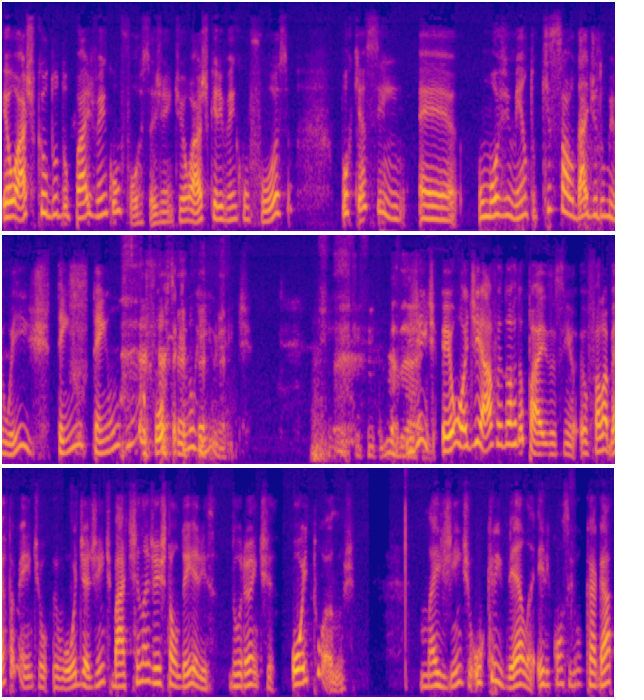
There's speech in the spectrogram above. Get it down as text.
Eu acho que o Dudu Paz vem com força, gente. Eu acho que ele vem com força, porque assim, é, o movimento Que Saudade do Meu Ex tem, tem um- uma força aqui no Rio, gente. É gente, eu odiava o Eduardo Paes, assim, eu, falo abertamente, eu, eu odiava, a gente bati na gestão dele durante oito anos. Mas, gente, o Crivella, ele conseguiu cagar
